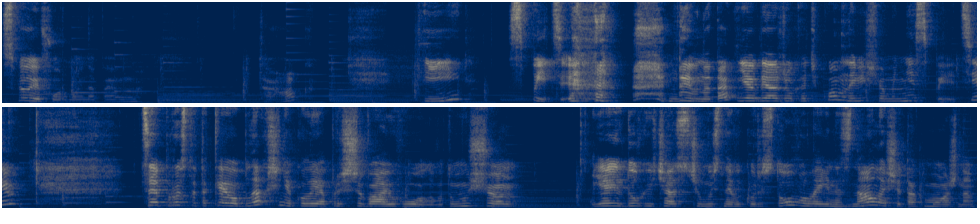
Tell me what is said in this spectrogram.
Своєю формою, напевно. Так. І спиці. Дивно, так? Я в'яжу гачком, навіщо мені спиці? Це просто таке облегшення, коли я пришиваю голову, тому що я їх довгий час чомусь не використовувала і не знала, що так можна.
